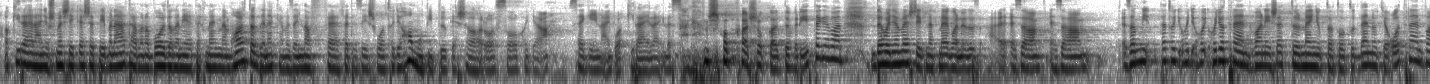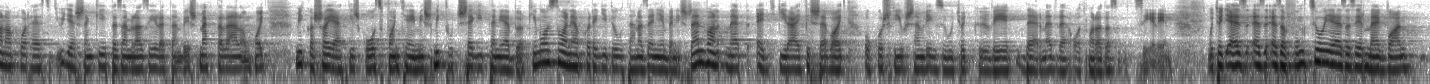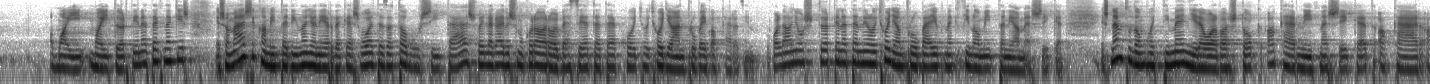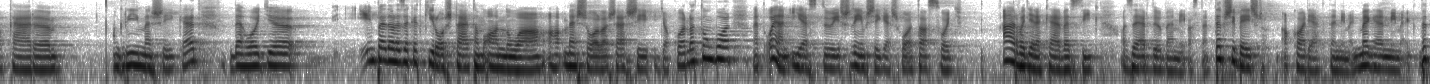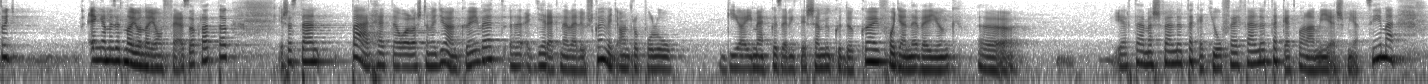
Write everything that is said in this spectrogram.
a királylányos mesék esetében általában a boldogan éltek meg nem haltak, de nekem ez egy nap felfedezés volt, hogy a hamupipőke se arról szól, hogy a szegény lányból királylány lesz, hanem sokkal-sokkal több rétege van, de hogy a meséknek megvan ez, az, ez, a, ez a ez a, tehát, hogy, hogy, hogy, hogy ott rend van, és ettől megnyugtató tud lenni, hogyha ott rend van, akkor ha ezt így ügyesen képezem le az életembe, és megtalálom, hogy mik a saját kis gócpontjaim, és mit tud segíteni ebből kimozdulni, akkor egy idő után az enyémben is rend van, mert egy királyfi se vagy, okos fiú sem végzi úgy, hogy kövé dermedve ott marad az út szélén. Úgyhogy ez, ez, ez a funkciója, ez azért megvan a mai, mai történeteknek is. És a másik, ami pedig nagyon érdekes volt, ez a tabusítás, vagy legalábbis amikor arról beszéltetek, hogy, hogy hogyan próbáljuk, akár az én hollányos történetemnél, hogy hogyan próbáljuk meg finomítani a meséket. És nem tudom, hogy ti mennyire olvastok akár népmeséket, akár, akár Grimm meséket, de hogy én például ezeket kirostáltam annó a, a mesolvasási gyakorlatunkból, mert olyan ijesztő és rémséges volt az, hogy árva gyerek elveszik az erdőben, még aztán tepsibe is akarják tenni, meg megenni, meg. De hogy engem ezek nagyon-nagyon felzaklattak, és aztán pár hete olvastam egy olyan könyvet, egy gyereknevelős könyv, egy antropológiai megközelítésen működő könyv, hogyan neveljünk értelmes felnőtteket, jó fejfelnőtteket, valami ilyesmi a címe,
